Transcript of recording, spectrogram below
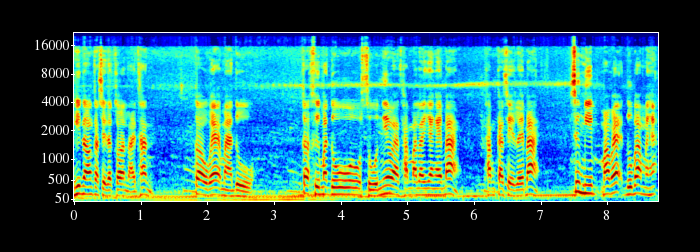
พี่น้องเกษตรกรหลายท่าน ก็แวะมาดู ก็คือมาดูศูนย์นี้ว่าทำอะไรยังไงบ้างทำเกษตรอะไรบ้าง ซึ่งมีมาแวะดูบ้างไหมฮะ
